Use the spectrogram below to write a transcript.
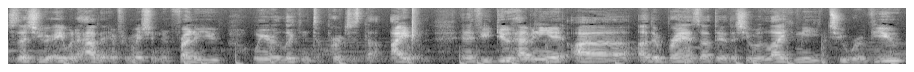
so that you're able to have the information in front of you when you're looking to purchase the item. And if you do have any uh, other brands out there that you would like me to review,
